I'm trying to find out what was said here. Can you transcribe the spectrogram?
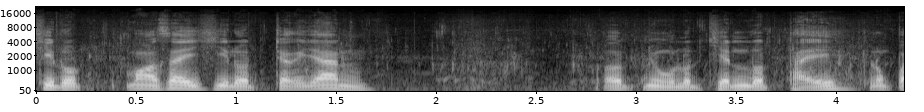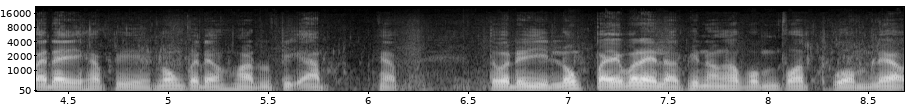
ขี่รถมอไซค์ขี่รถจักรยานรถอยู่รถเข็นรถไถลงไปได้ครับพี่ลงไปได้หอดรถปิกอัพครับตัวเดียวนี้ลงไปว่าได้แล้วพี่น้องครับผมพอถ่วมแล้ว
